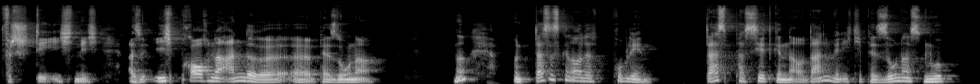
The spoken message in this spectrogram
Verstehe ich nicht. Also ich brauche eine andere äh, Persona. Ne? Und das ist genau das Problem. Das passiert genau dann, wenn ich die Personas nur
